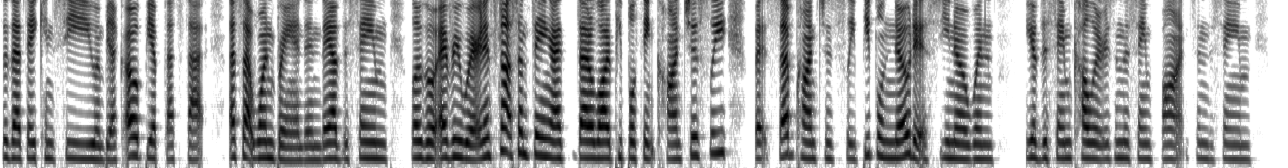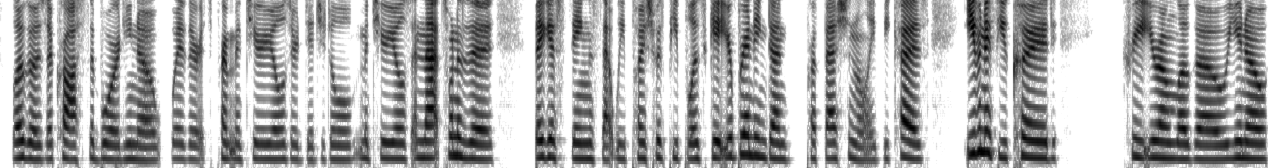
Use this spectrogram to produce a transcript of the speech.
so that they can see you and be like, "Oh, yep, that's that. That's that one brand and they have the same logo everywhere." And it's not something I, that a lot of people think consciously, but subconsciously people notice, you know, when you have the same colors and the same fonts and the same logos across the board, you know, whether it's print materials or digital materials. And that's one of the biggest things that we push with people is get your branding done professionally because even if you could create your own logo, you know,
